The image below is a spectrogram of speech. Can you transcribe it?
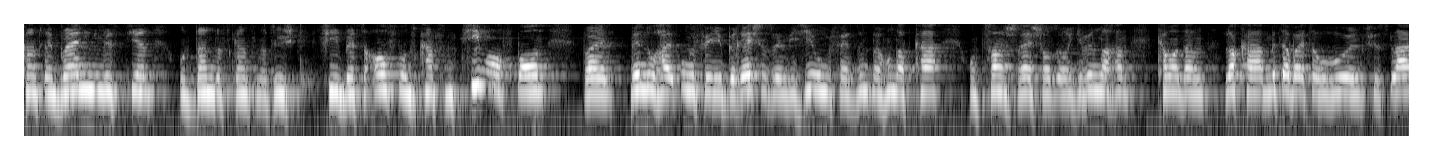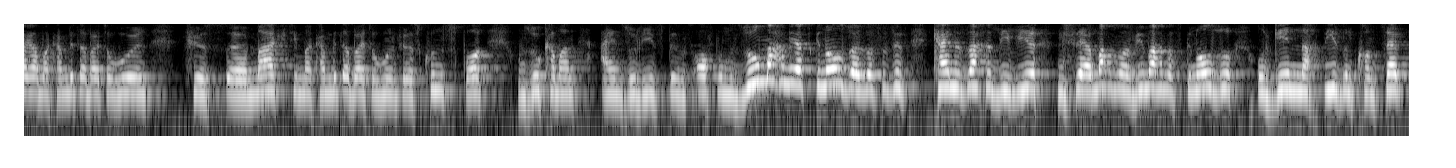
kannst in Branding investieren und dann das Ganze natürlich viel besser aufbauen. Du kannst ein Team aufbauen, weil wenn du halt ungefähr hier berechnest, wenn wir hier ungefähr sind bei 100k und 20, 30.000 Euro Gewinn machen, kann man dann locker Mitarbeiter holen fürs Lager, man kann Mitarbeiter holen fürs äh, Marketing, man kann Mitarbeiter holen für das Kundensport und so kann man ein solides Business aufbauen. Und so machen wir es genauso. Also das ist jetzt keine Sache, die wir nicht selber machen, sondern wir machen das genauso und gehen nach diesem Konzept.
